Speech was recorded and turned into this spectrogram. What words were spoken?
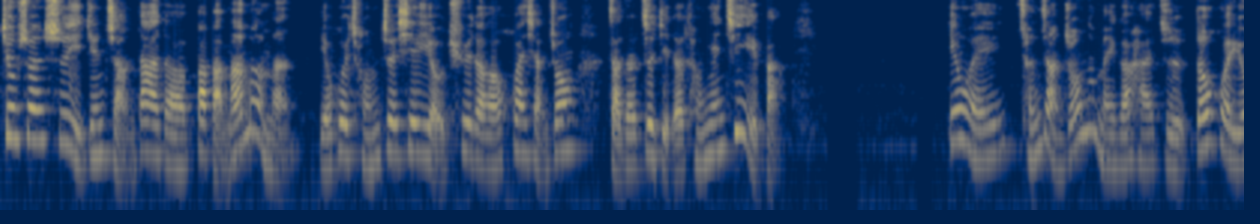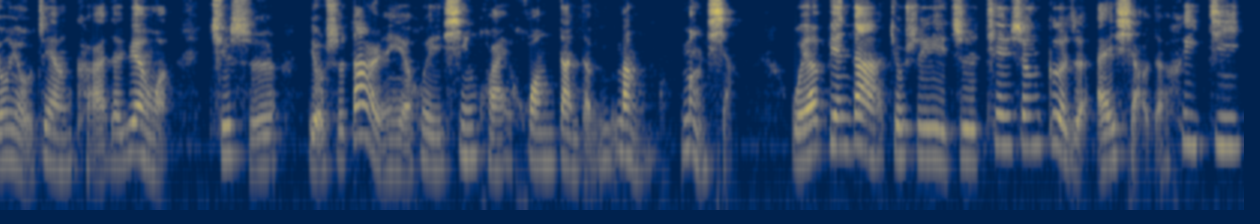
就算是已经长大的爸爸妈妈们，也会从这些有趣的幻想中找到自己的童年记忆吧。因为成长中的每个孩子都会拥有这样可爱的愿望。其实，有时大人也会心怀荒诞的梦梦想。我要变大，就是一只天生个子矮小的黑鸡，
